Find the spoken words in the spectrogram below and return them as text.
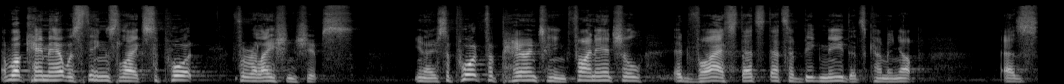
And what came out was things like support for relationships, you know, support for parenting, financial advice. That's, that's a big need that's coming up as,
